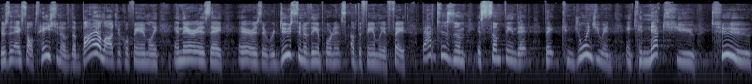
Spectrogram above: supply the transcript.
There's an exaltation of the biological family, and there is a, there is a reducing of the importance of the family of faith. Baptism is something that, that conjoins you in and connects you to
